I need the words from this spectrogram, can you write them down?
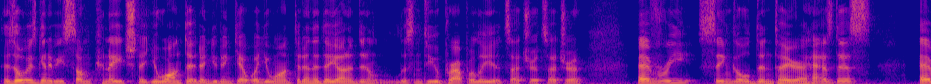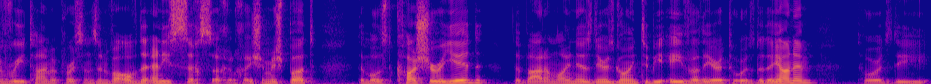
there's always going to be some knach that you wanted and you didn't get what you wanted and the dayanim didn't listen to you properly, etc., etc. Every single dintayra has this every time a person's involved in any sichsach and mishpat, the most kosher yid, the bottom line is there's going to be ava there towards the dayanim, towards the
